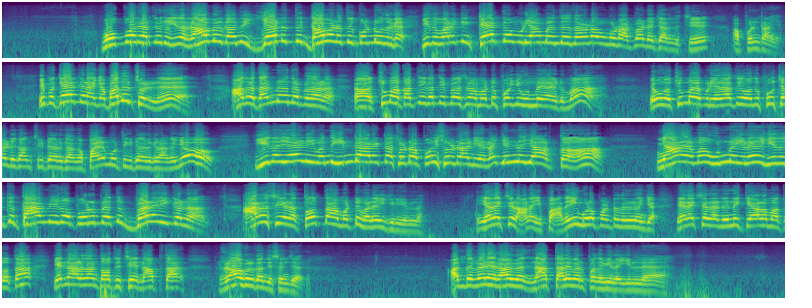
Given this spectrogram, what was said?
ஒவ்வொரு இடத்துலையும் இதை ராகுல் காந்தி எடுத்து கவனத்துக்கு கொண்டு வந்திருக்காரு. இது வரைக்கும் கேட்க முடியாம இருந்தது தானடா உங்களோட அட்வான்டேஜா இருந்துச்சு அப்படின்றாங்க. இப்போ கேட்குறாங்க பதில் சொல்லு. அதுல தர்மேந்திர பிரதான சும்மா கத்தி கத்தி பேசினா மட்டும் பொய் உண்மையாயிடுமா? இவங்க சும்மா இப்படி எல்லாத்தையும் வந்து பூச்சாண்டி காமிச்சுக்கிட்டே இருக்காங்க பயமுறுத்திக்கிட்டே இருக்கிறாங்க. யோ இதையே நீ வந்து இன்டைரக்டாக சொல்கிற பொய் சொல்கிறா நீ என்ன என்னையா அர்த்தம்? நியாயமாக உண்மையிலே இதுக்கு தார்மீக பொறுப்பேற்று விளைவிக்கணும். அரசியலை தோத்தா மட்டும் விளைவிக்கிறீல்ல. எலெக்ஷன் ஆனால் இப்போ அதையும் கூட பண்ணுறது இல்லைன்னு எலெக்ஷனில் நின்று கேவலமாக தோத்தா என்னால் தான் தோத்துச்சு? நான் தான் ராகுல் காந்தி செஞ்சார். அந்த வேலையை ராகுல் காந்தி நான் தலைவர் பதவியில் இல்லை.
